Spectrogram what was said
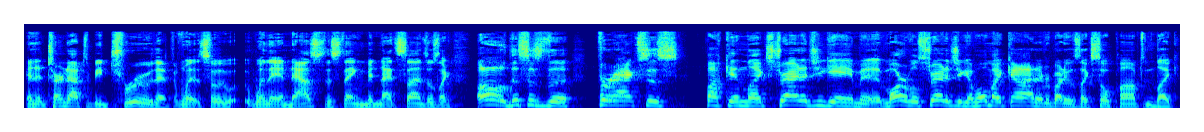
and it turned out to be true. That when, so when they announced this thing, Midnight Suns, I was like, oh, this is the Firaxis fucking like strategy game, uh, Marvel strategy game. Oh my god, everybody was like so pumped and like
